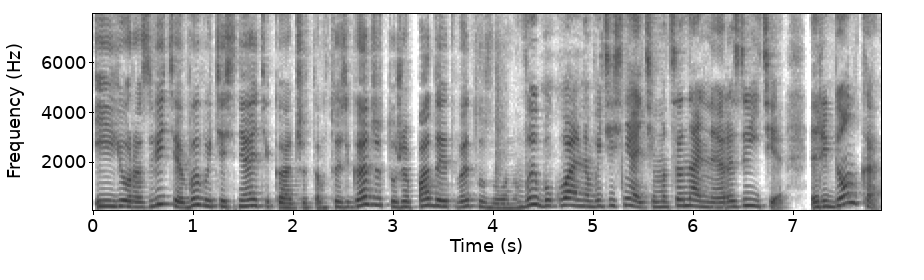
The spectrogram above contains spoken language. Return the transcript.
и ее развитие вы вытесняете гаджетом. То есть гаджет уже падает в эту зону. Вы буквально вытесняете эмоциональное развитие ребенка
